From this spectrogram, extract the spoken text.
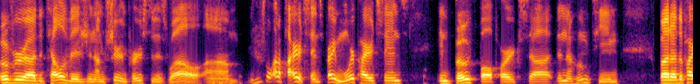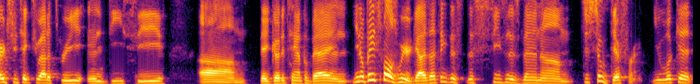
over uh, the television. I'm sure in person as well. Um, there's a lot of Pirates fans. Probably more Pirates fans in both ballparks uh, than the home team. But uh, the Pirates do take two out of three in DC. Um, they go to Tampa Bay, and you know, baseball is weird, guys. I think this this season has been um, just so different. You look at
